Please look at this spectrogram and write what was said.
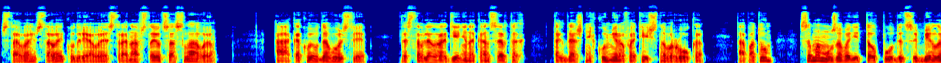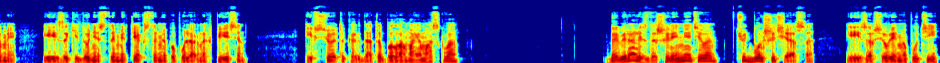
Вставай, вставай, кудрявая, страна встает со славою. А какое удовольствие доставлял Родене на концертах тогдашних кумиров отечественного рока, а потом самому заводить толпу децибелами и закидонистыми текстами популярных песен. И все это когда-то была моя Москва. Добирались до Шереметьево чуть больше часа, и за все время пути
